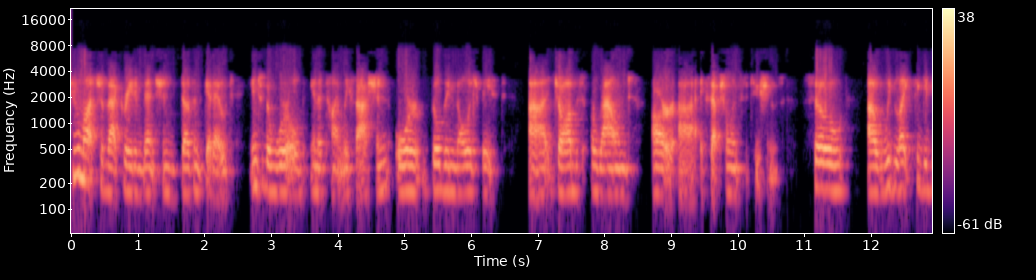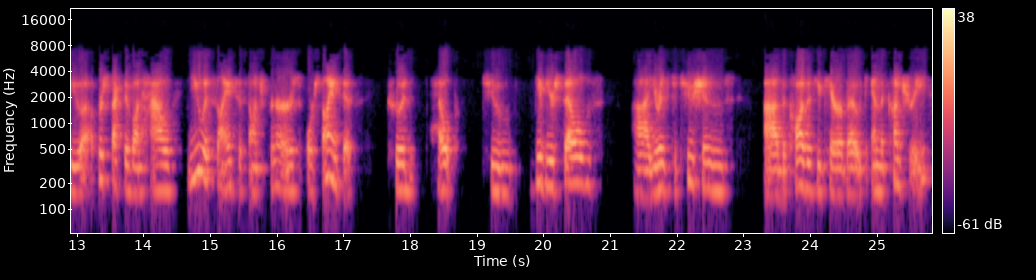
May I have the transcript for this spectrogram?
too much of that great invention doesn't get out into the world in a timely fashion or building knowledge-based uh, jobs around our uh, exceptional institutions. So uh, we'd like to give you a perspective on how you as scientists, entrepreneurs or scientists could help to give yourselves, uh, your institutions, uh, the causes you care about, and the country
